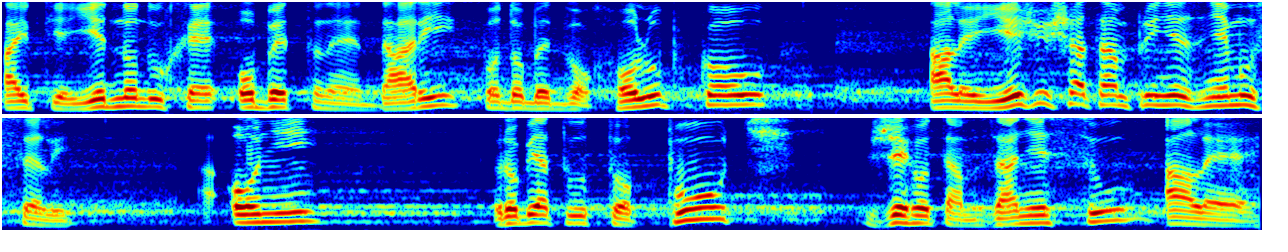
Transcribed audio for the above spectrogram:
aj tie jednoduché obetné dary v podobe dvoch holubkov, ale Ježiša tam priniesť nemuseli. A oni robia túto púť, že ho tam zanesú, ale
